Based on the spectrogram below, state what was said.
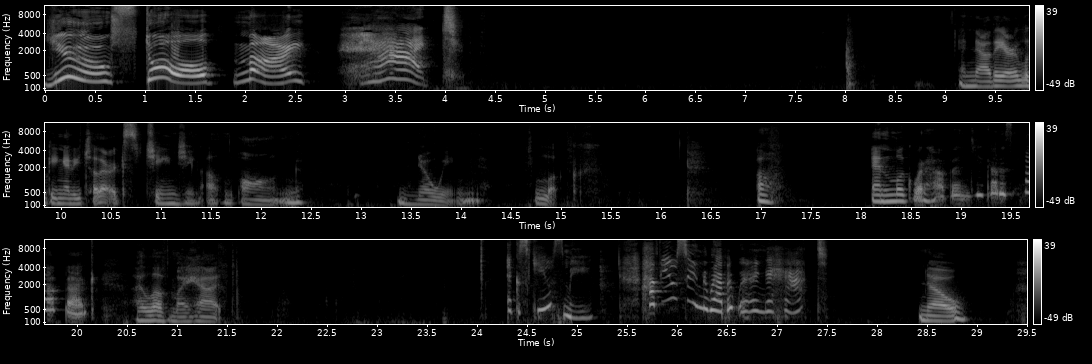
you stole my hat. And now they are looking at each other, exchanging a long, knowing look. Oh, and look what happened. He got his hat back. I love my hat. Excuse me. Have you seen a rabbit wearing a hat? No.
